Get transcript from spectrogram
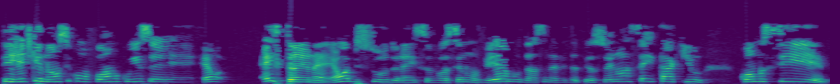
Tem gente que não se conforma com isso, é, é, é estranho, né? É um absurdo, né? Se você não vê a mudança na vida da pessoa e não aceitar aquilo. Como se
